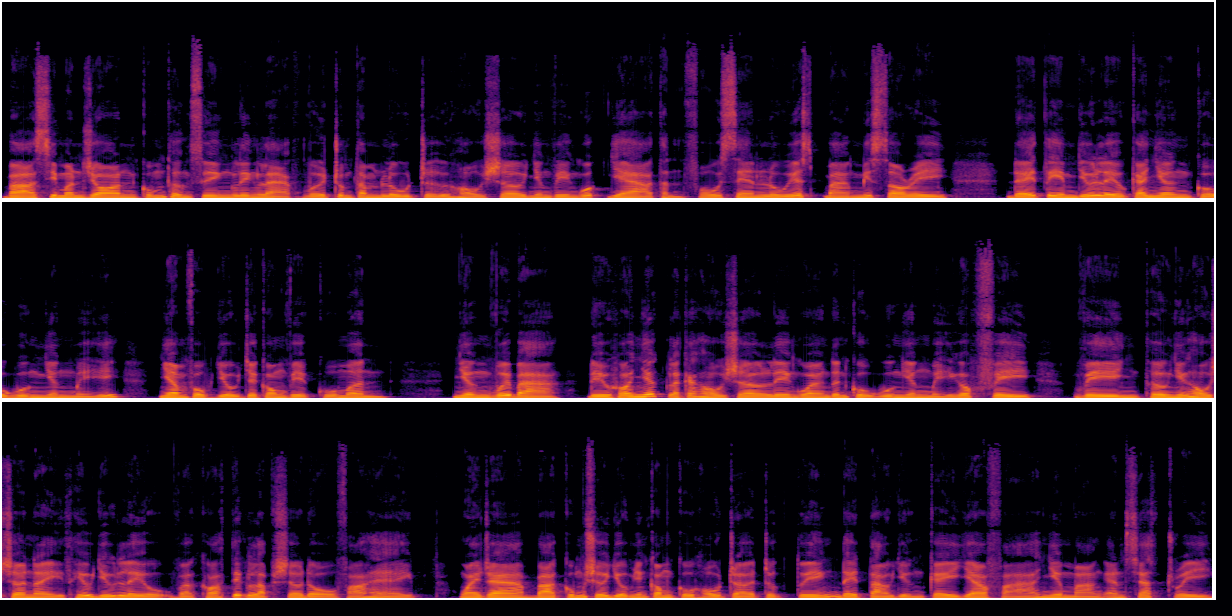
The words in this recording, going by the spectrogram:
Bà Simon John cũng thường xuyên liên lạc với Trung tâm Lưu trữ Hồ sơ Nhân viên Quốc gia ở thành phố St. Louis, bang Missouri, để tìm dữ liệu cá nhân của quân nhân Mỹ nhằm phục vụ cho công việc của mình. Nhưng với bà, điều khó nhất là các hồ sơ liên quan đến cựu quân nhân Mỹ gốc Phi, vì thường những hồ sơ này thiếu dữ liệu và khó thiết lập sơ đồ phả hệ. Ngoài ra, bà cũng sử dụng những công cụ hỗ trợ trực tuyến để tạo dựng cây gia phả như mạng Ancestry.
